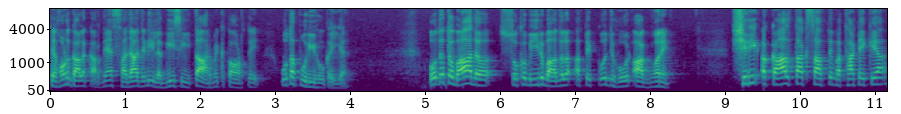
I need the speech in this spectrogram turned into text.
ਤੇ ਹੁਣ ਗੱਲ ਕਰਦੇ ਹਾਂ ਸਜ਼ਾ ਜਿਹੜੀ ਲੱਗੀ ਸੀ ਧਾਰਮਿਕ ਤੌਰ ਤੇ, ਉਹ ਤਾਂ ਪੂਰੀ ਹੋ ਗਈ ਹੈ। ਉਹਦੇ ਤੋਂ ਬਾਅਦ ਸੁਖਬੀਰ ਬਾਦਲ ਅਤੇ ਕੁਝ ਹੋਰ ਆਗੂਆਂ ਨੇ ਸ਼੍ਰੀ ਅਕਾਲ ਤਖਤ ਸਾਹਿਬ ਤੇ ਮੱਥਾ ਟੇਕਿਆ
